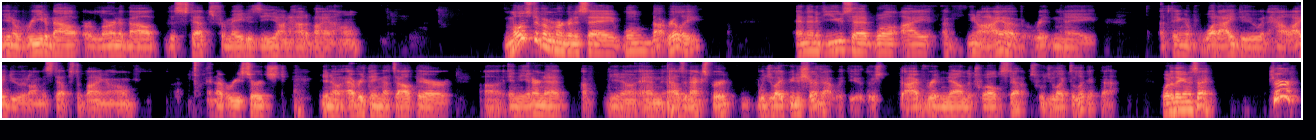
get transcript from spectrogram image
you know, read about or learn about the steps from A to Z on how to buy a home? Most of them are going to say, well, not really. And then if you said, well, I, you know, I have written a, a thing of what I do and how I do it on the steps to buying a home. And I've researched, you know, everything that's out there uh, in the internet, uh, you know, and as an expert, would you like me to share that with you? There's, I've written down the 12 steps. Would you like to look at that? What are they going to say? Sure.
